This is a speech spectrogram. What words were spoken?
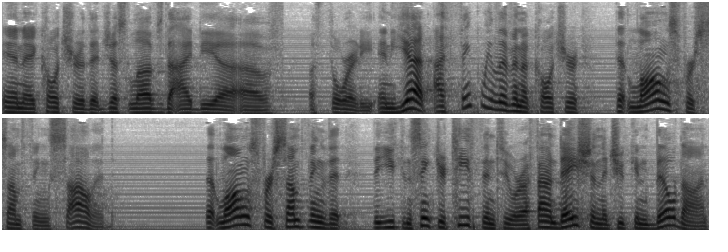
in a culture that just loves the idea of authority. And yet, I think we live in a culture that longs for something solid, that longs for something that that you can sink your teeth into or a foundation that you can build on.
